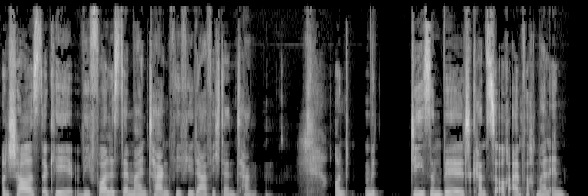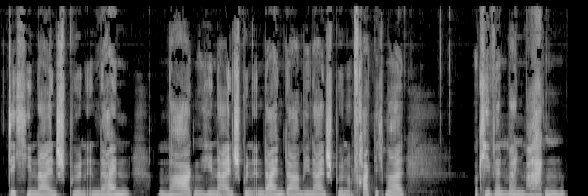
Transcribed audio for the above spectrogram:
und schaust, okay, wie voll ist denn mein Tank? Wie viel darf ich denn tanken? Und mit diesem Bild kannst du auch einfach mal in dich hineinspüren, in deinen Magen hineinspüren, in deinen Darm hineinspüren und frag dich mal, okay, wenn mein Magen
